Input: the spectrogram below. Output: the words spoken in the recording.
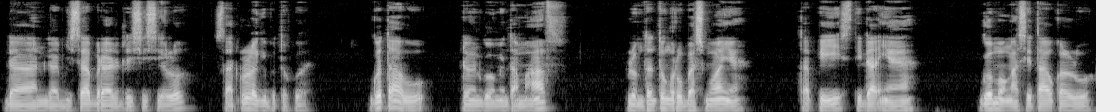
Dan gak bisa berada di sisi lu saat lu lagi butuh gue. Gue tahu dengan gue minta maaf, belum tentu ngerubah semuanya. Tapi setidaknya, gue mau ngasih tahu ke lu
